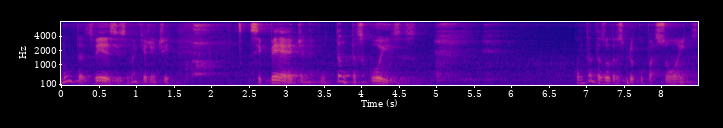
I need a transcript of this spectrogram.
muitas vezes não é que a gente se perde né, com tantas coisas, com tantas outras preocupações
